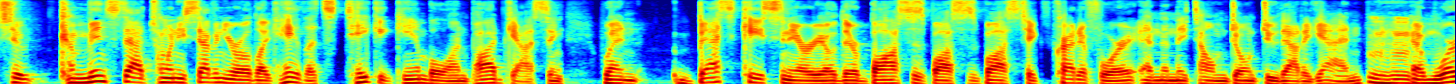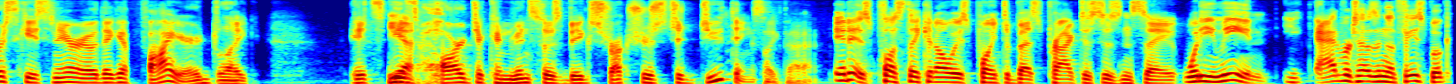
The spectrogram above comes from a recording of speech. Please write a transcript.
to convince that 27 year old, like, hey, let's take a gamble on podcasting when best case scenario, their boss's boss's boss takes credit for it and then they tell them don't do that again. Mm-hmm. And worst case scenario, they get fired. Like it's yeah. it's hard to convince those big structures to do things like that. It is. Plus, they can always point to best practices and say, "What do you mean? Advertising on Facebook?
